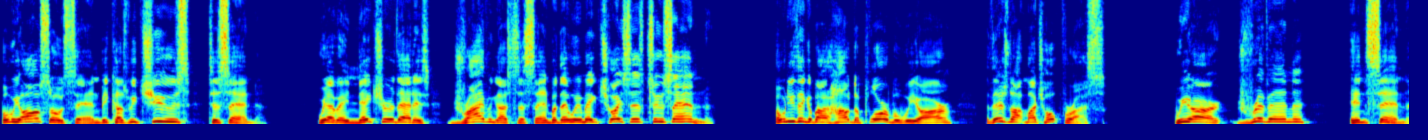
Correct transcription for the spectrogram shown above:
But we also sin because we choose to sin. We have a nature that is driving us to sin, but then we make choices to sin. And when you think about how deplorable we are, there's not much hope for us. We are driven in sin.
